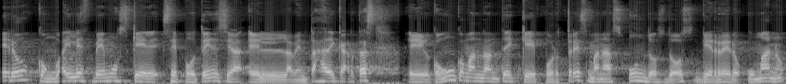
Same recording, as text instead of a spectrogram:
pero con Wildest vemos que se potencia la ventaja de cartas con un comandante que por tres manas, un 2-2, guerrero humano,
